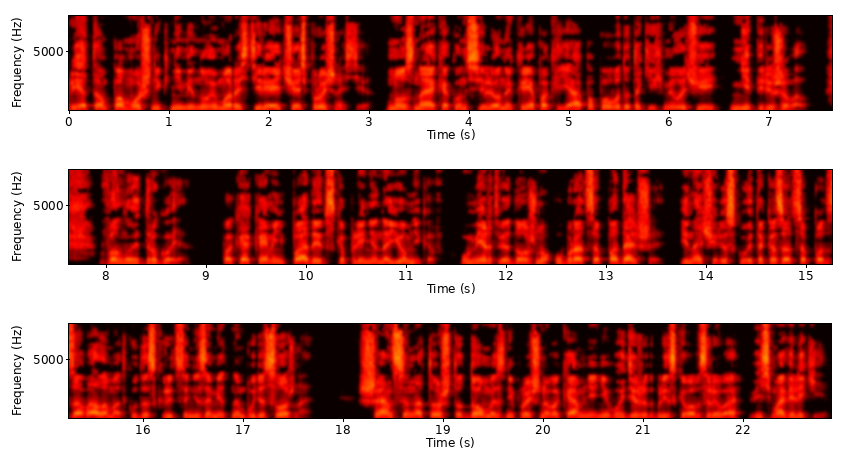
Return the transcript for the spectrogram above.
При этом помощник неминуемо растеряет часть прочности, но зная, как он силен и крепок, я по поводу таких мелочей не переживал. Волнует другое. Пока камень падает в скопление наемников, у мертвия должно убраться подальше, иначе рискует оказаться под завалом, откуда скрыться незаметным будет сложно. Шансы на то, что дом из непрочного камня не выдержит близкого взрыва, весьма велики.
